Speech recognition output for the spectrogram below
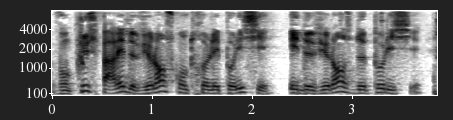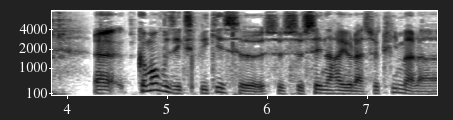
vont plus parler de violence contre les policiers et de violence de policiers. Euh, comment vous expliquez ce scénario-là, ce climat-là,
